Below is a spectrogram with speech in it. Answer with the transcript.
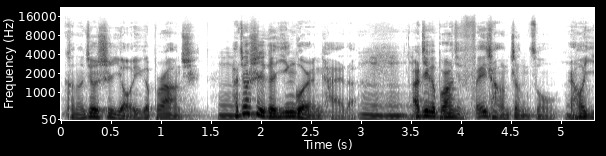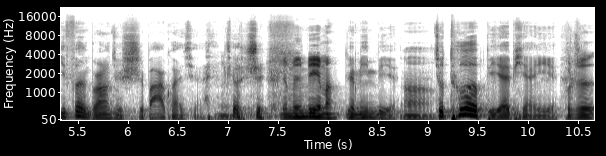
可能就是有一个 brunch，它就是一个英国人开的，嗯嗯，而这个 brunch 非常正宗，然后一份 brunch 十八块钱，就是人民币吗？人民币啊，就特别便宜。不知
